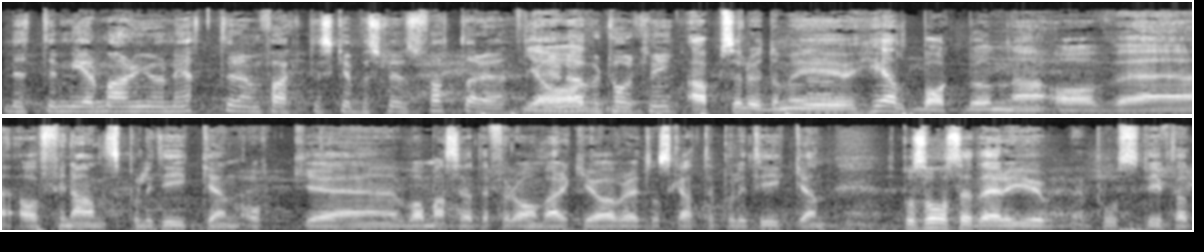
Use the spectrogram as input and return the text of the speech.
lite mer marionetter än faktiska beslutsfattare. Ja, en övertolkning? Absolut, de är ju helt bakbundna av, eh, av finanspolitiken och eh, vad man sätter för ramverk i övrigt och skattepolitiken. På så sätt är det ju positivt att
